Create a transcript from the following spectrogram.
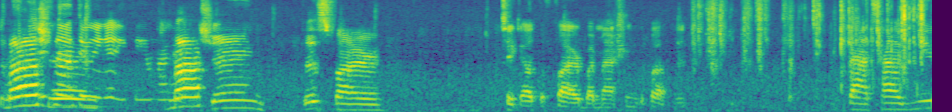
It's not doing anything. I'm not gonna- Smashing this fire. Take out the fire by mashing the button. That's how you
